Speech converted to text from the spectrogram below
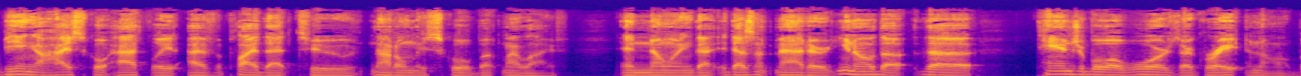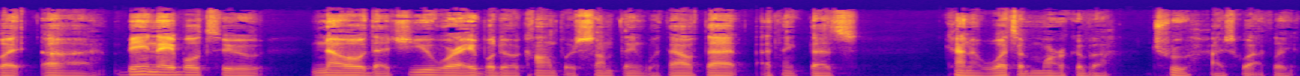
being a high school athlete, I've applied that to not only school but my life, and knowing that it doesn't matter. You know, the the tangible awards are great and all, but uh, being able to know that you were able to accomplish something without that, I think that's kind of what's a mark of a true high school athlete.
